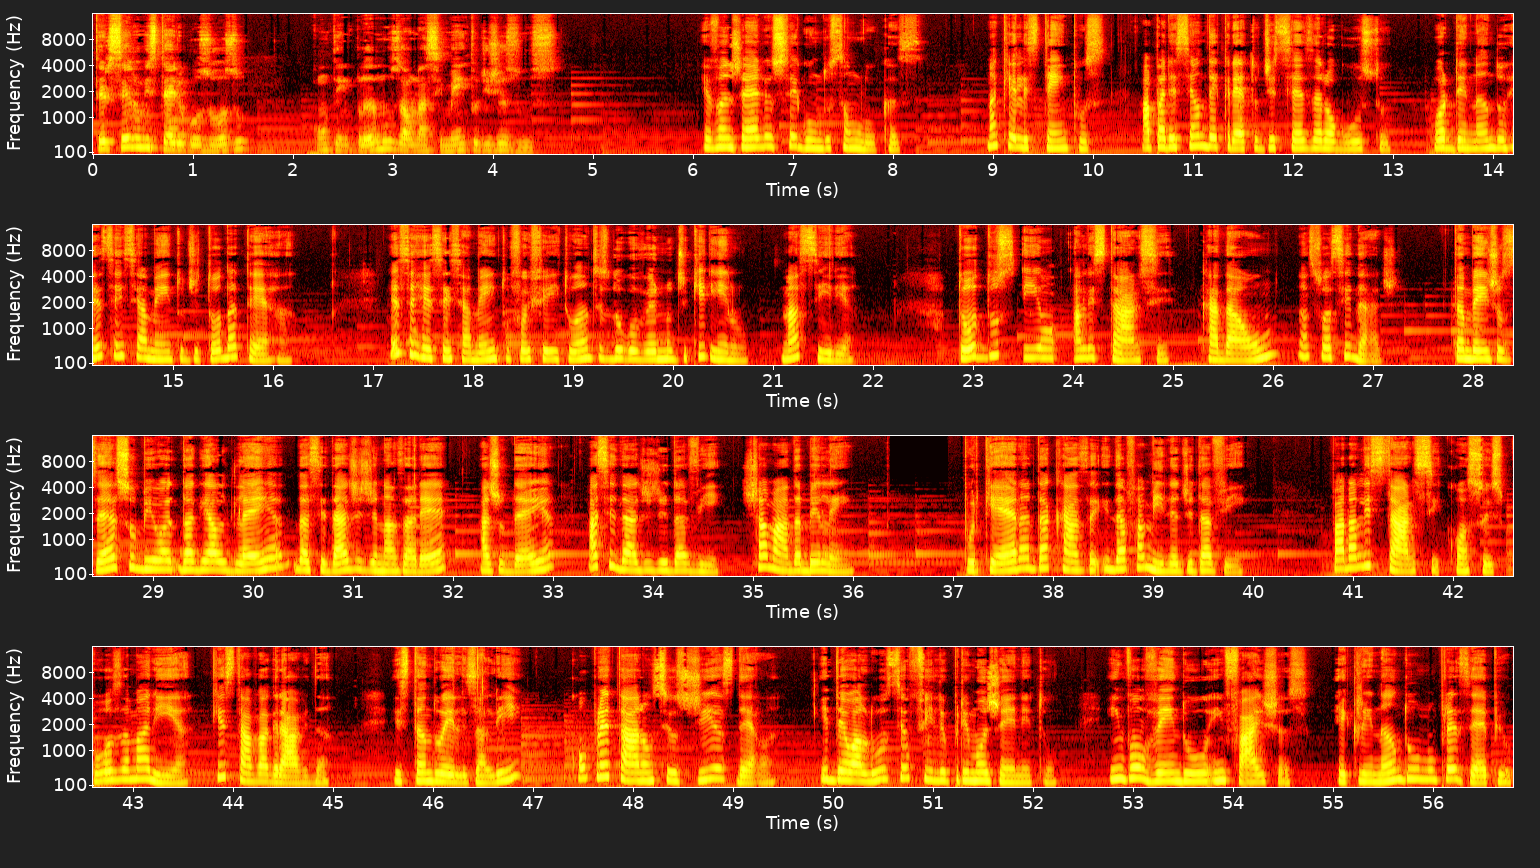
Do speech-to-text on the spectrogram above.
Terceiro mistério gozoso contemplamos ao nascimento de Jesus. Evangelho segundo São Lucas. Naqueles tempos, apareceu um decreto de César Augusto ordenando o recenseamento de toda a terra. Esse recenseamento foi feito antes do governo de Quirino, na Síria. Todos iam alistar-se, cada um na sua cidade. Também José subiu da Galiléia, da cidade de Nazaré, a Judéia, a cidade de Davi, chamada Belém, porque era da casa e da família de Davi, para alistar-se com a sua esposa Maria, que estava grávida. Estando eles ali, completaram-se os dias dela, e deu à luz seu filho primogênito, envolvendo-o em faixas, reclinando-o no presépio,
